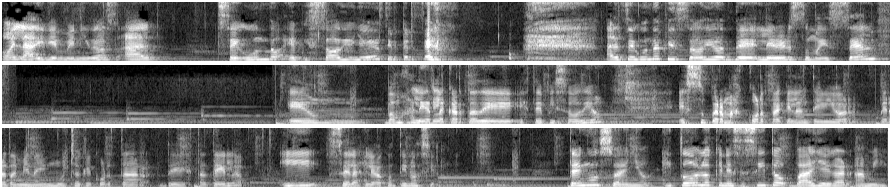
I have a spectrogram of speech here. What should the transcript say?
Hola y bienvenidos al segundo episodio, yo a decir tercero, al segundo episodio de Letters to Myself. Em, vamos a leer la carta de este episodio. Es súper más corta que la anterior, pero también hay mucho que cortar de esta tela y se las leo a continuación. Tengo un sueño y todo lo que necesito va a llegar a mí.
